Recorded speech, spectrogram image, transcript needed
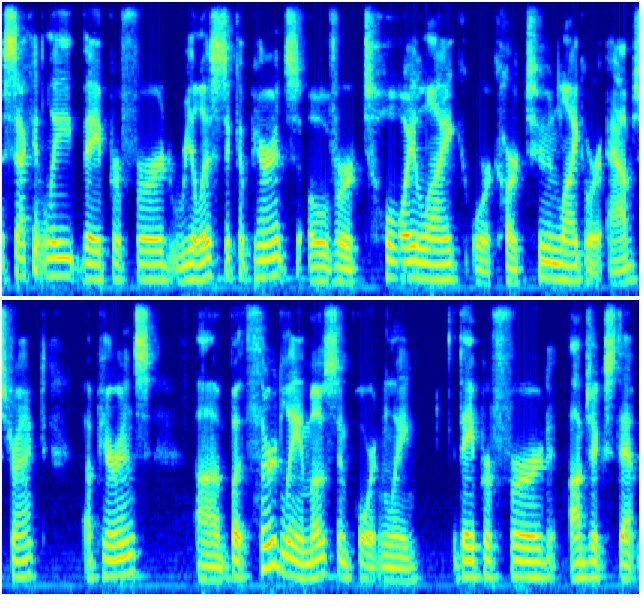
secondly, they preferred realistic appearance over toy like or cartoon like or abstract appearance. Uh, but thirdly, and most importantly, they preferred objects that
